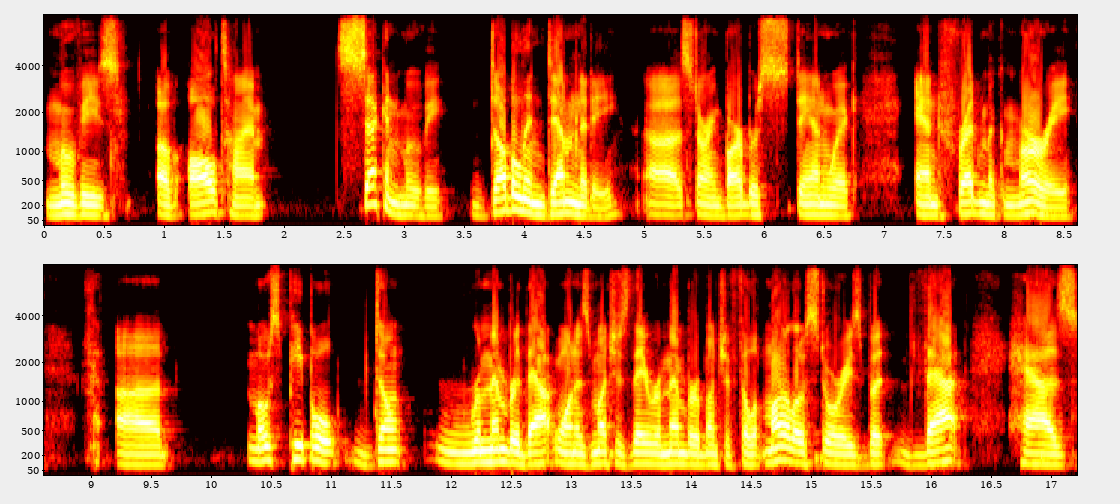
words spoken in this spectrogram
movies of all time. Second movie, Double Indemnity, uh, starring Barbara Stanwyck and Fred MacMurray. Uh, most people don't remember that one as much as they remember a bunch of Philip Marlowe stories, but that has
